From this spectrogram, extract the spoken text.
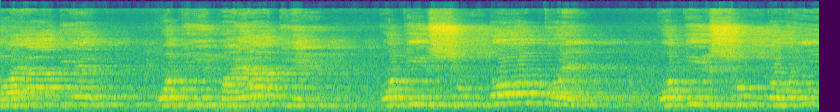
দয়া দিয়ে অতি মায়া দিয়ে অতি সুন্দর করে অতি সুন্দরী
